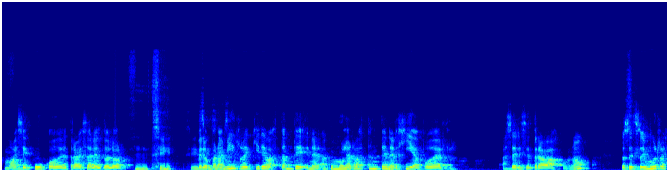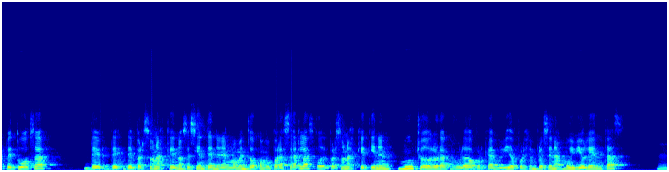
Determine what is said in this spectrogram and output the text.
Como ese cuco de atravesar el dolor. Sí, sí Pero para mí requiere bastante, acumular bastante energía poder hacer ese trabajo, ¿no? Entonces soy muy respetuosa de, de, personas que no se sienten en el momento como para hacerlas o de personas que tienen mucho dolor acumulado porque han vivido, por ejemplo, escenas muy violentas. Mm.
